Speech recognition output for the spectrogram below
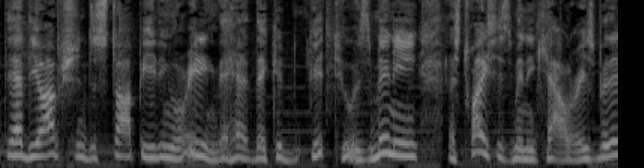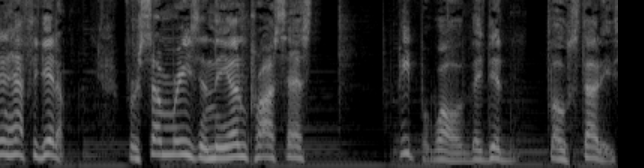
they had the option to stop eating or eating. They had they could get to as many as twice as many calories, but they didn't have to get them. For some reason, the unprocessed people, well, they did both studies.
